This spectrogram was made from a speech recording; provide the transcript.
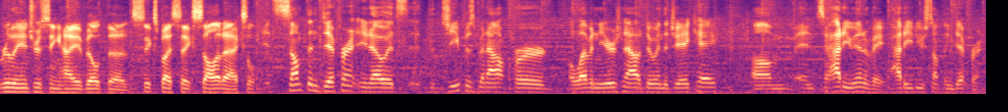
Really interesting how you built the 6x6 solid axle. It's something different. You know, it's the Jeep has been out for 11 years now doing the JK. Um, and so how do you innovate? How do you do something different?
